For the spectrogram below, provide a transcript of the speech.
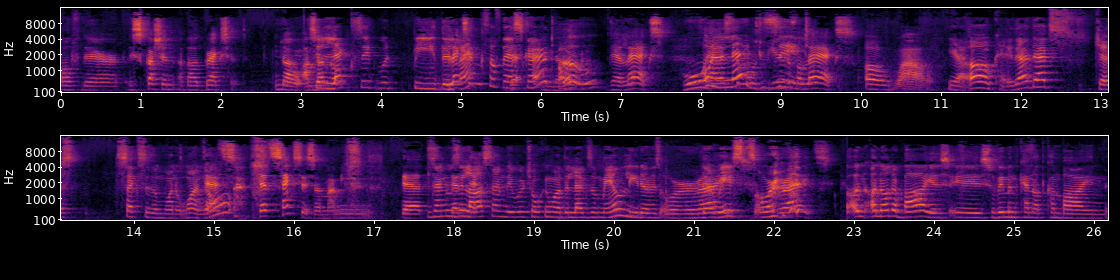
of their discussion about Brexit. No, I'm So not go- Lexit would be the Legs- length of their the- skirt? or- oh. their legs. Who oh, has the most beautiful it. legs? Oh wow. Yeah. Oh, okay. That that's just sexism 101. That's, no? that's sexism. I mean, that. Then was that, the last time they were talking about the legs of male leaders or right, their waists or. right. Another bias is women cannot combine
